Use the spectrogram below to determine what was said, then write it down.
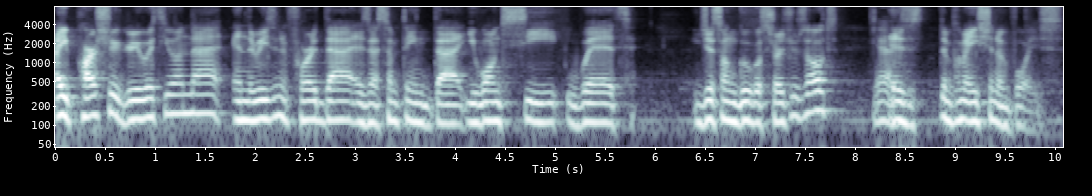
I partially agree with you on that, and the reason for that is that something that you won't see with just on Google search results Yeah. is the implementation of voice.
